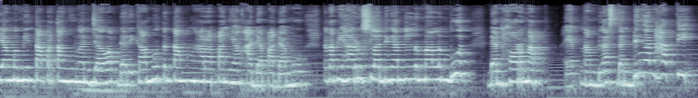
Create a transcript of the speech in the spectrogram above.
yang meminta pertanggungan jawab dari kamu tentang pengharapan yang ada padamu. Tetapi haruslah dengan lemah lembut dan hormat. Ayat 16 dan dengan hati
